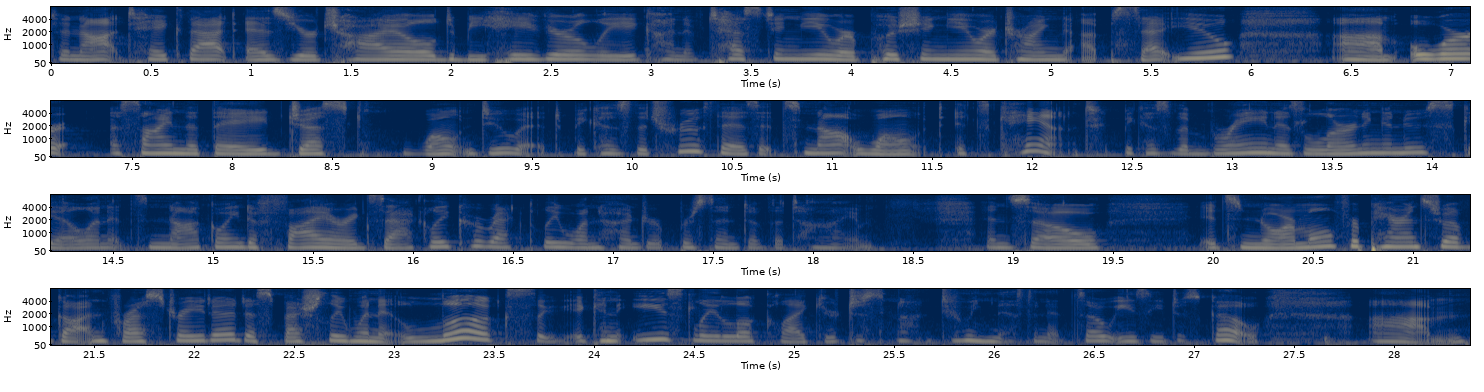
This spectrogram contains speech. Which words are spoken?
to not take that as your child behaviorally kind of testing you or pushing you or trying to upset you, um, or a sign that they just won't do it. Because the truth is, it's not won't, it's can't, because the brain is learning a new skill and it's not going to fire exactly correctly 100% of the time. And so, it's normal for parents to have gotten frustrated, especially when it looks, it can easily look like you're just not doing this and it's so easy, just go. Um,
